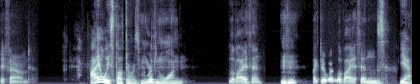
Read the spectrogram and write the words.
they found. I always thought there was more than one. Leviathan? Mm-hmm. Like there were Leviathans? Yeah.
